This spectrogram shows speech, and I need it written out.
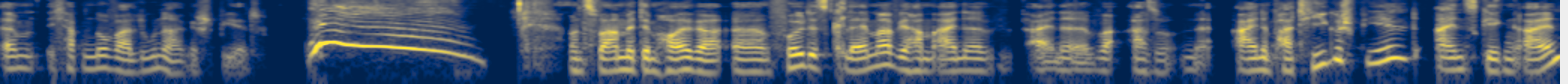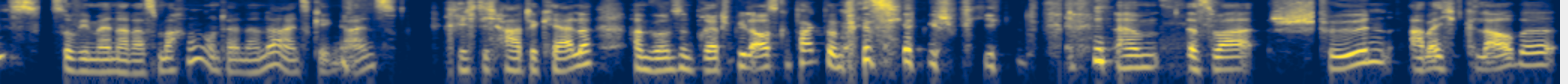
ähm, ich hab Nova Luna gespielt. Und zwar mit dem Holger. Äh, Full Disclaimer, wir haben eine, eine, also eine, eine Partie gespielt, eins gegen eins, so wie Männer das machen, untereinander, eins gegen eins. Richtig harte Kerle, haben wir uns ein Brettspiel ausgepackt und ein bisschen gespielt. ähm, es war schön, aber ich glaube,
